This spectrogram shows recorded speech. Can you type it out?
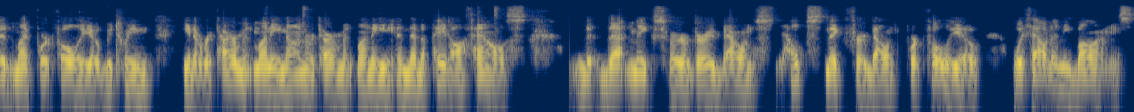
at my portfolio between, you know, retirement money, non-retirement money, and then a paid off house, th- that makes for a very balanced, helps make for a balanced portfolio without any bonds.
